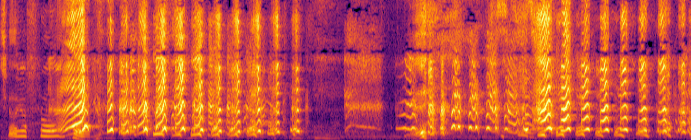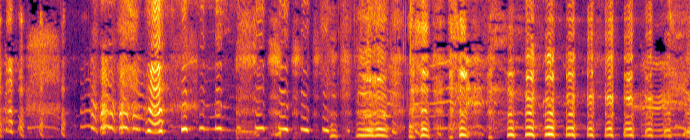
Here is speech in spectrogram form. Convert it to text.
She's like a frog.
